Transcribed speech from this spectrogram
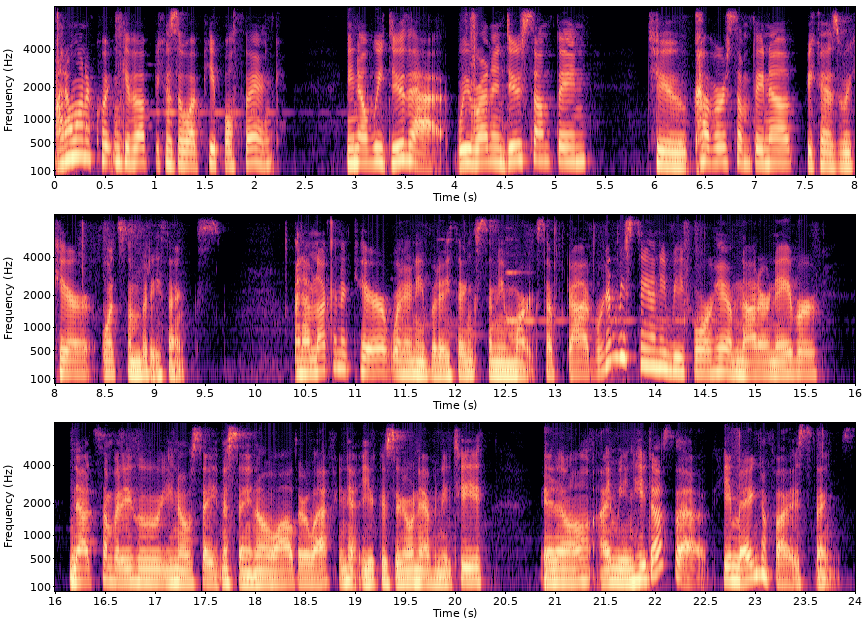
I don't want to quit and give up because of what people think. You know, we do that. We run and do something to cover something up because we care what somebody thinks. And I'm not going to care what anybody thinks anymore except God. We're going to be standing before Him, not our neighbor, not somebody who, you know, Satan is saying, oh, wow, they're laughing at you because they don't have any teeth. You know, I mean, He does that, He magnifies things.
